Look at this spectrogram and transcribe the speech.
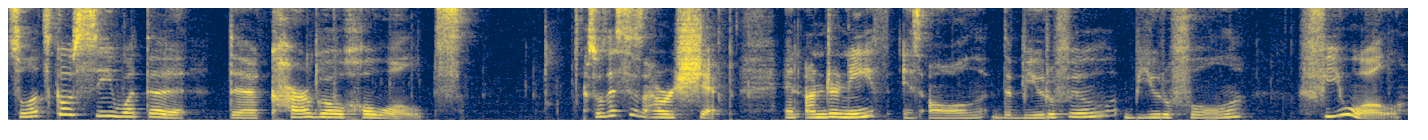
So let's go see what the the cargo holds. So this is our ship, and underneath is all the beautiful, beautiful fuel.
